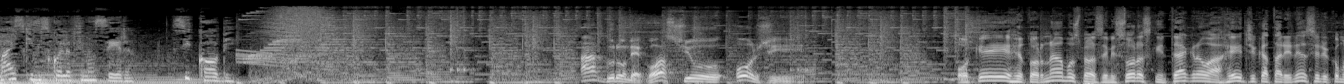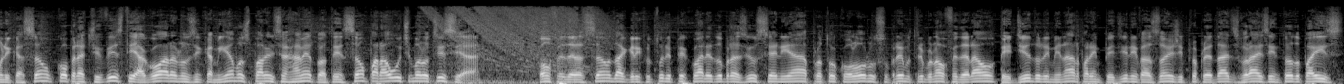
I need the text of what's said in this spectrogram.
Mais que uma escolha financeira. Cicobi. Agronegócio hoje. Ok, retornamos pelas emissoras que integram a rede catarinense de comunicação cooperativista e agora nos encaminhamos para o encerramento. Atenção para a última notícia. Confederação da Agricultura e Pecuária do Brasil, CNA, protocolou no Supremo Tribunal Federal pedido liminar para impedir invasões de propriedades rurais em todo o país.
